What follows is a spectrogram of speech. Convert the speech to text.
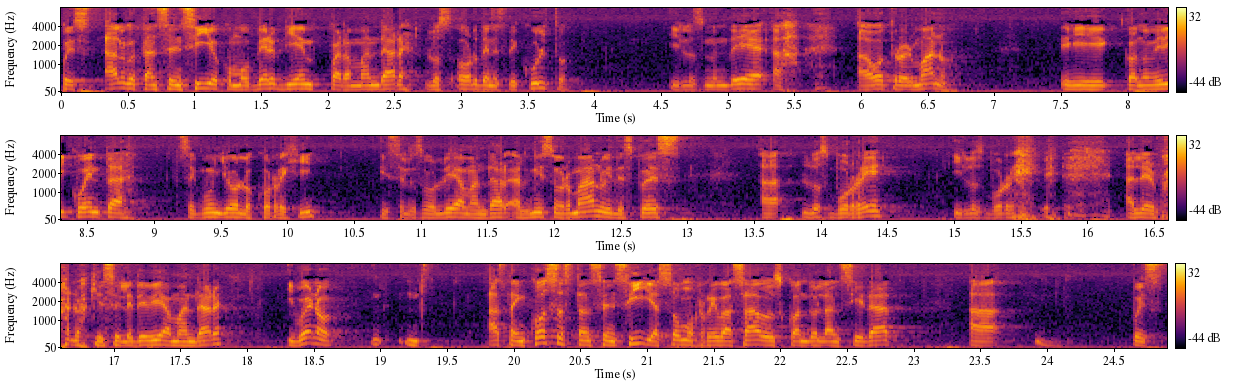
pues algo tan sencillo como ver bien para mandar los órdenes de culto. Y los mandé a, otro hermano. Y cuando me di cuenta, según yo lo corregí y se los volví a mandar al mismo hermano y después los borré y los borré al hermano a quien se le debía mandar. Y bueno, hasta en cosas tan sencillas somos rebasados cuando la ansiedad ah, pues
